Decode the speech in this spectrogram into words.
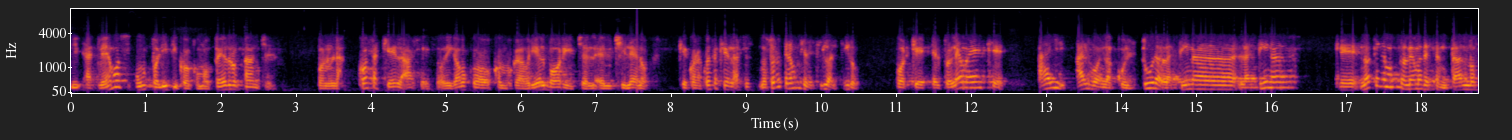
y un político como Pedro Sánchez, con las cosas que él hace, o digamos como, como Gabriel Boric, el, el chileno, que con las cosas que él hace, nosotros tenemos que decirlo al tiro, porque el problema es que hay algo en la cultura latina, latina que no tenemos problemas de sentarnos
